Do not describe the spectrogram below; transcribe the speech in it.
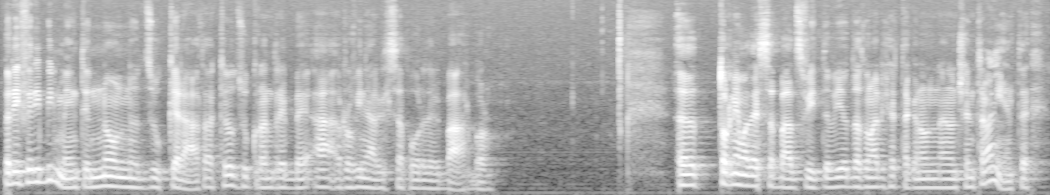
preferibilmente non zuccherata, perché lo zucchero andrebbe a rovinare il sapore del barbon. Uh, torniamo adesso a BuzzFeed, vi ho dato una ricetta che non, non c'entrava niente.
